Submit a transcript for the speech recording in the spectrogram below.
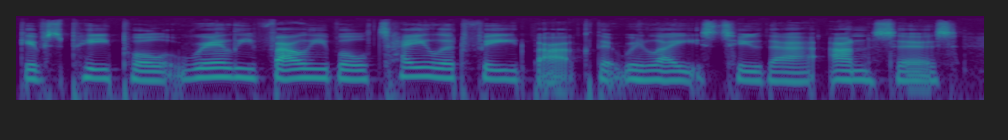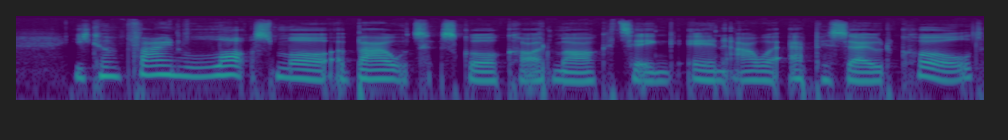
gives people really valuable tailored feedback that relates to their answers. You can find lots more about scorecard marketing in our episode called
